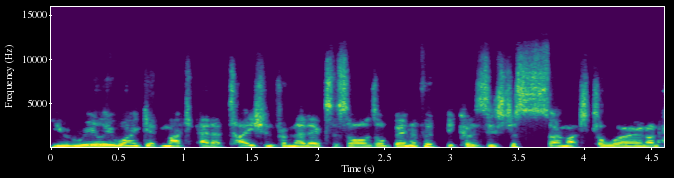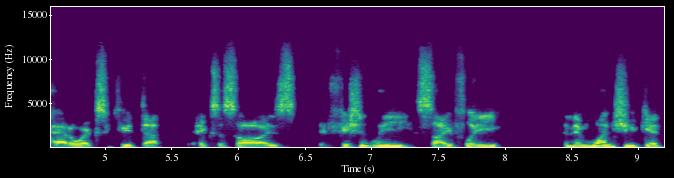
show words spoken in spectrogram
you really won't get much adaptation from that exercise or benefit because there's just so much to learn on how to execute that exercise efficiently, safely. And then once you get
